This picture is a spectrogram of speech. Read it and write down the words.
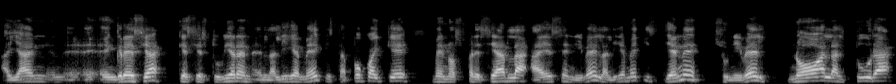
allá en, Grecia, que si estuviera en, la Liga MX. Tampoco hay que menospreciarla a ese nivel. La Liga MX tiene su nivel, no a la altura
